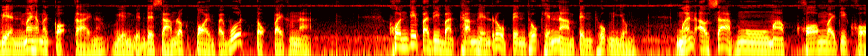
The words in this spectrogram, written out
เวียนไม่ให้มันเกาะตายนะ เวียนเวียนได้สามแล้วก็ปล่อยไปวุดตกไปข้างหน้า คนที่ปฏิบัติธรรมเห็นรูปเป็นทุกข์เห็นนามเป็นทุกข์นิยม เหมือนเอาซากงูมาคล้องไว้ที่คอ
